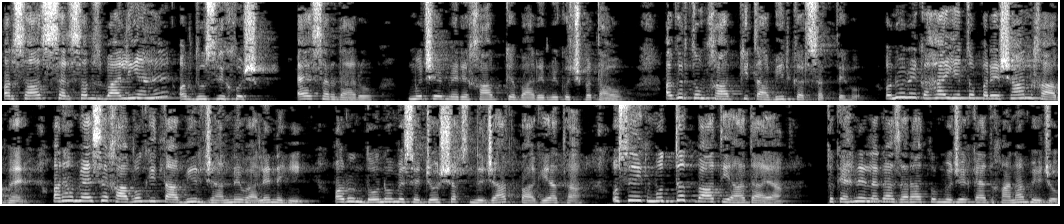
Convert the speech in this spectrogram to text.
اور سات سرسبز بالیاں ہیں اور دوسری خشک۔ اے سردارو مجھے میرے خواب کے بارے میں کچھ بتاؤ۔ اگر تم خواب کی تعبیر کر سکتے ہو۔ انہوں نے کہا، یہ تو پریشان خواب ہیں اور ہم ایسے خوابوں کی تعبیر جاننے والے نہیں۔ اور ان دونوں میں سے جو شخص نجات پا گیا تھا، اسے ایک مدت بات یاد آیا۔ تو کہنے لگا، ذرا تم مجھے قید خانہ بھیجو،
